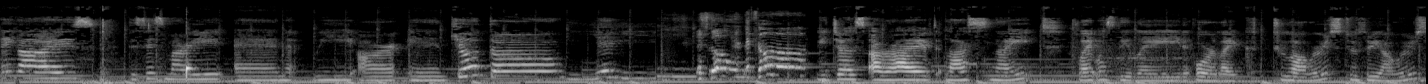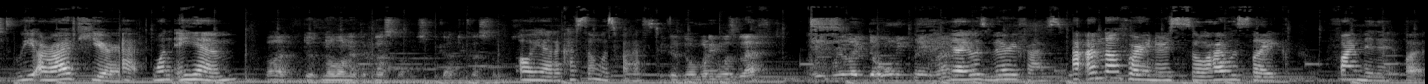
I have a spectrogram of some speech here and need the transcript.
Hey guys, this is Mari and we are in Kyoto. Yay! Let's go! Let's go! We just arrived last night. Flight was delayed for like two hours, two, three hours. We arrived here at 1 a.m. But there's no one at the customs. We got to customs. Oh yeah, the custom was fast. Because nobody was left. We- We're like the only plane left. Yeah, it was very fast. I- I'm not foreigner, so I was like five minutes, but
